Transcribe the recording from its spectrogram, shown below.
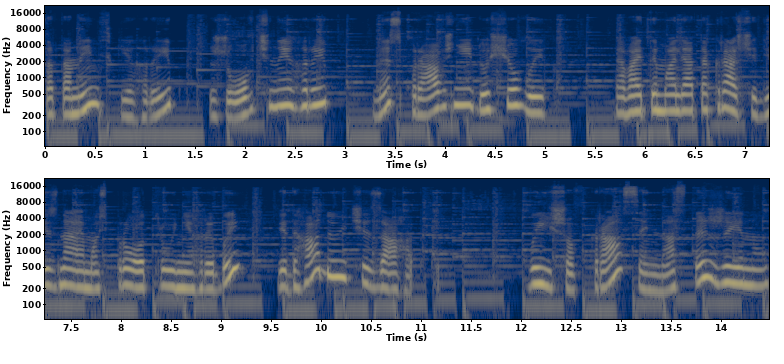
сатанинський гриб, жовчний гриб, несправжній дощовик. Давайте, малята, краще дізнаємось про отруйні гриби, відгадуючи загадки. Вийшов красень на стежину,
